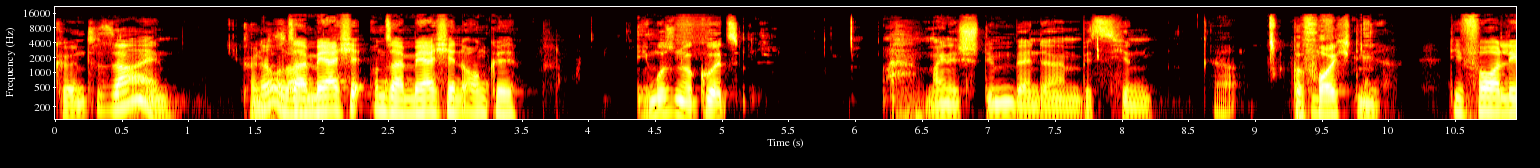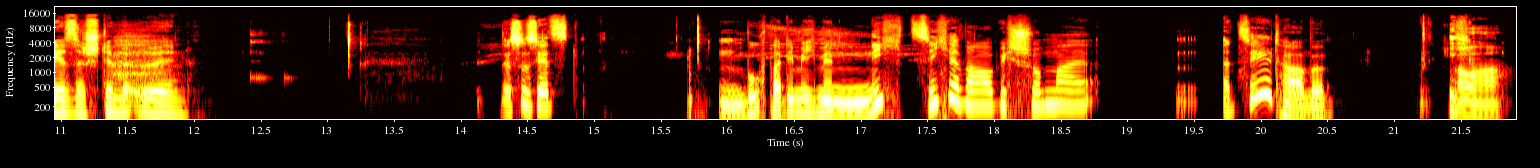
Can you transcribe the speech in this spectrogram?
Könnte sein. Könnte Ne? sein. Unser, Märchen, unser Märchenonkel. Ich muss nur kurz meine Stimmbänder ein bisschen. Ja. Befeuchten. Die Vorlesestimme ölen. Das ist jetzt ein Buch, bei dem ich mir nicht sicher war, ob ich schon mal erzählt habe. Ich Oha.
